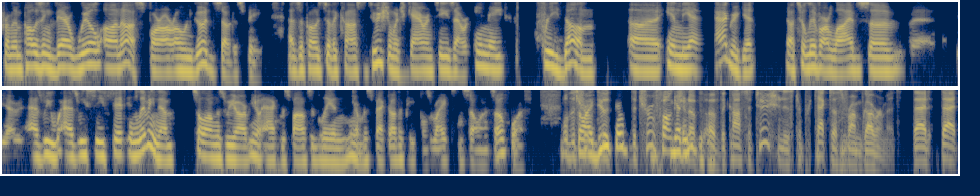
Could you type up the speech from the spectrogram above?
from imposing their will on us for our own good so to speak as opposed to the constitution which guarantees our innate freedom uh, in the aggregate uh, to live our lives uh, you know, as we as we see fit in living them so long as we are, you know, act responsibly and you know respect other people's rights and so on and so forth. Well, the so tr- I do the, think the true function of, of the Constitution is to protect us from government. That that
